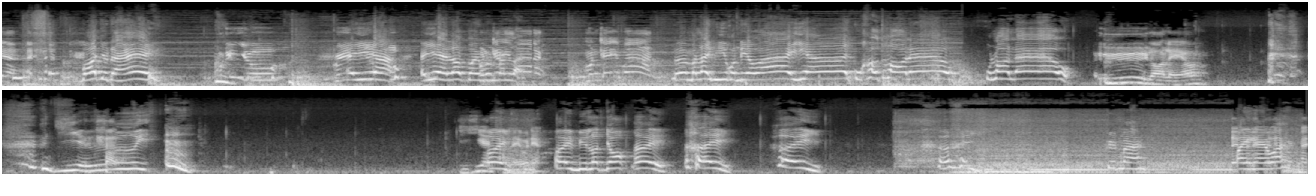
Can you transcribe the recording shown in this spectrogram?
เนี่ยบอสอยู่ไหนวิ่งอยู่วิ่งไอ้เหี้ยไอ้เหี้ยแล้วไปมัมันนใกล้มันมากมันใกล้มากเลยมาไล่พีคนเดียววะไอ้เหี้ยเอ้ยกูเข้าท่อแล้วกูรอดแล้วเออรอแล้ว เหี้ยสัตว์ เอ้ยไอ้เหี้ยเฮ้ยอะไรวะเนี่ย เฮ้ยมีรถยกเฮ้ยเฮ้ยเฮ้ยเฮ้ยขึ้นมา ไปไงวะได้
